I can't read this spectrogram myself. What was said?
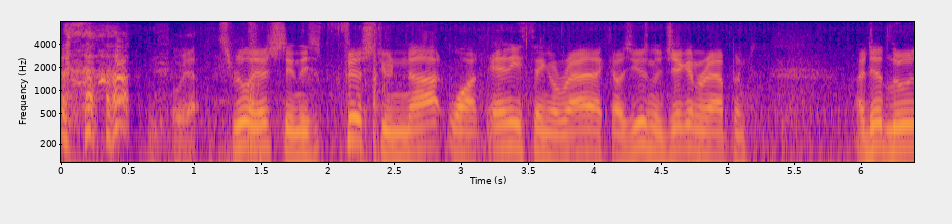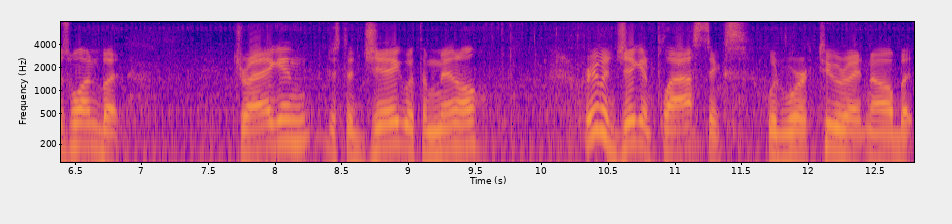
Oh yeah. It's really interesting. These fish do not want anything erratic. I was using a jigging rap and I did lose one, but dragging just a jig with a minnow, or even jigging plastics would work too right now, but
